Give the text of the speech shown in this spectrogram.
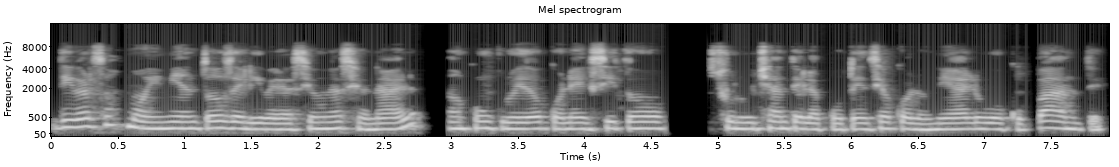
Diversos movimientos de liberación nacional han concluido con éxito su lucha ante la potencia colonial u ocupante,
